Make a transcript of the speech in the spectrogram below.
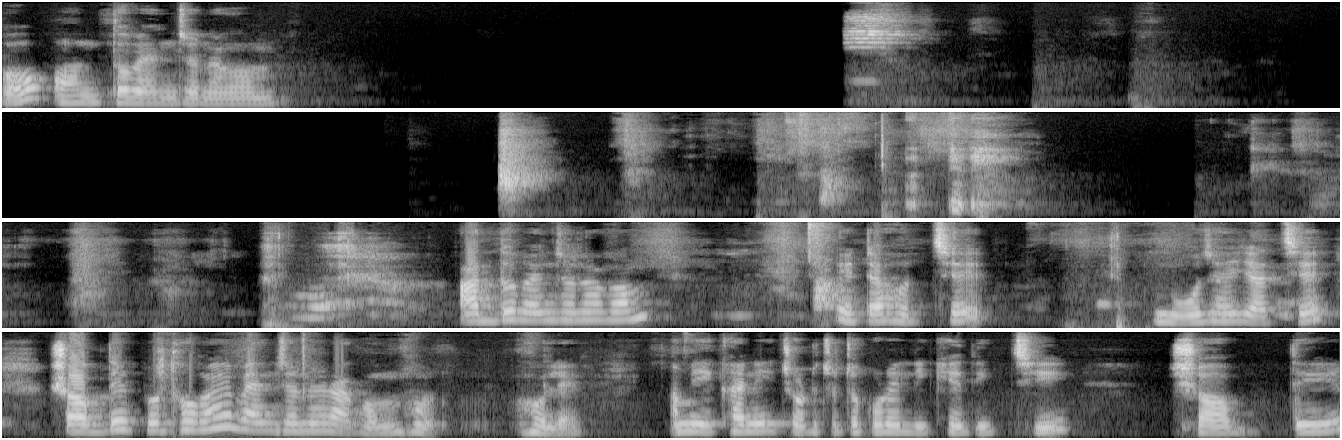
ও অন্ত ব্যঞ্জনাগম আদ্য ব্যঞ্জনাগম এটা হচ্ছে, বোঝাই যাচ্ছে, শব্দের প্রথমে ব্যঞ্জনের আগম হলে। আমি এখানেই ছোট ছোট করে লিখে দিচ্ছি, শব্দের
